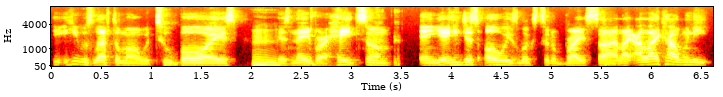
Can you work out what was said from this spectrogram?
he, he was left alone with two boys. Mm-hmm. His neighbor hates him, and yeah, he just always looks to the bright side. Like I like how when he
